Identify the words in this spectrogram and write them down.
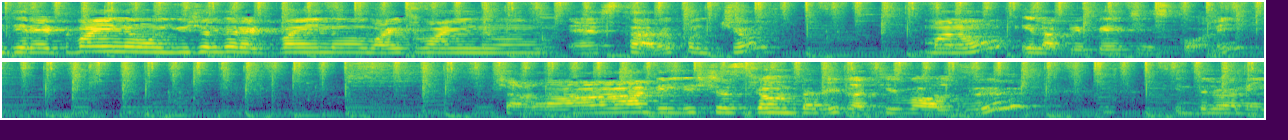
ఇది రెడ్ వైన్ యూజువల్గా రెడ్ వైన్ వైట్ వైన్ వేస్తారు కొంచెం. మనం ఇలా ప్రిపేర్ చేసుకోవాలి. చాలా డెలిషియస్గా ఉంటుంది టర్కీ బాల్స్ ఇందులోని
